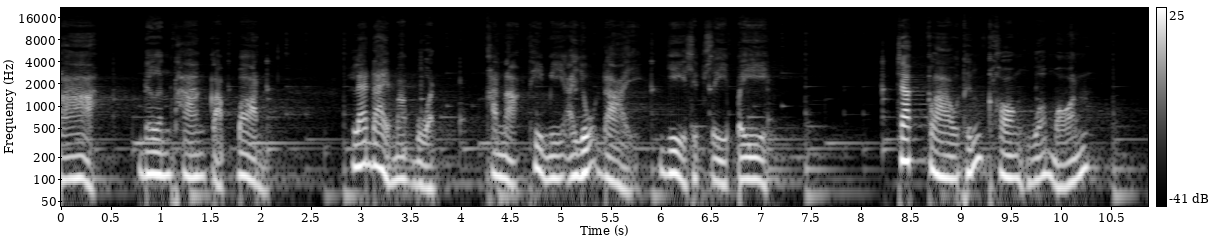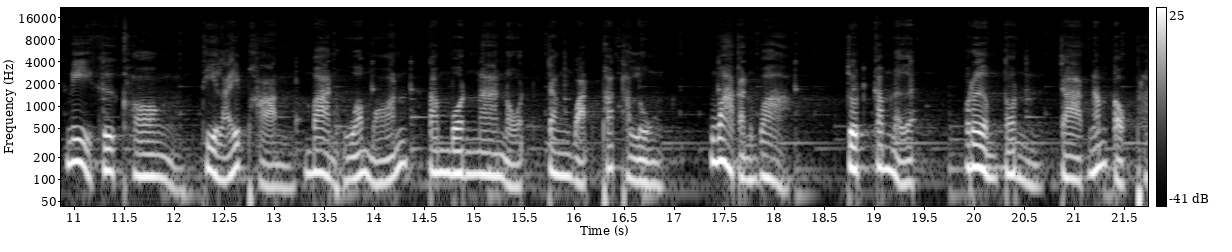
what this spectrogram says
รา เดินทางกลับบ้าน และได้มาบวชขณะที่มีอายุได้ 24 ปี จะกล่าวถึงคลองหัวหมอน นี่คือคลองที่ไหลผ่านบ้านหัวหมอนตำบลนาโหนดจังหวัดพัทลุง ว่ากันว่า จุดกำเนิดเริ่มต้นจากน้ำตกไพร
